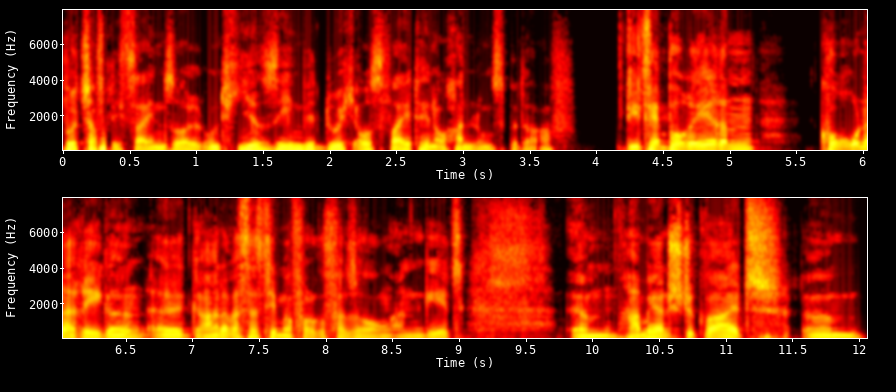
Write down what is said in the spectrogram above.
wirtschaftlich sein soll. Und hier sehen wir durchaus weiterhin auch Handlungsbedarf. Die temporären Corona-Regeln, äh, gerade was das Thema Folgeversorgung angeht, ähm, haben ja ein Stück weit ähm,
